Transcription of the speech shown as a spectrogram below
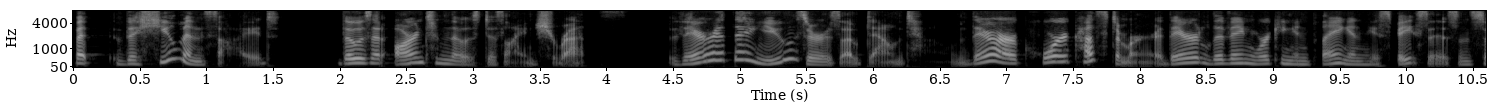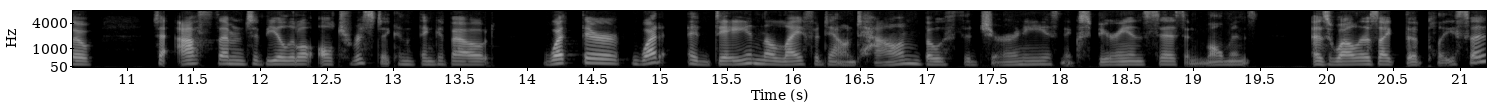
But the human side, those that aren't in those design charrettes, they're the users of downtown. They're our core customer. They're living, working, and playing in these spaces. And so to ask them to be a little altruistic and think about what their what a day in the life of downtown, both the journeys and experiences and moments as well as like the places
